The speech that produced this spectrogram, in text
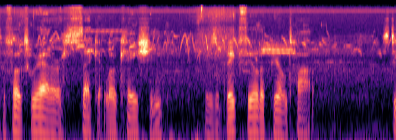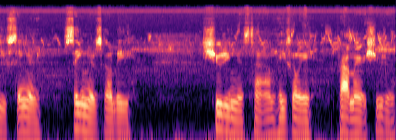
So folks, we're at our second location. There's a big field up here on top. Steve Singer Senior is going to be shooting this time. He's going to be primary shooter.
